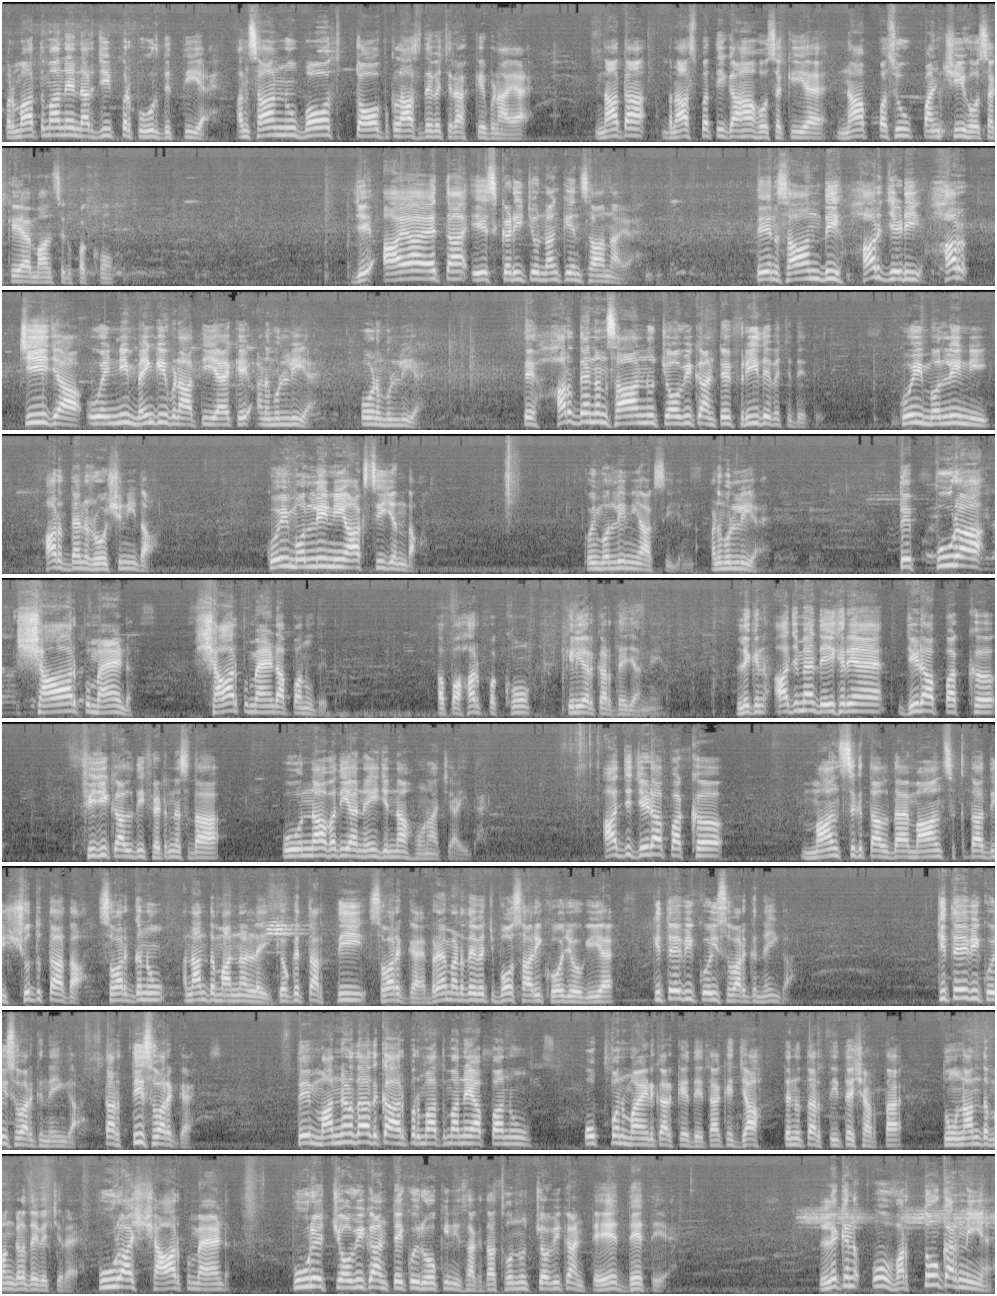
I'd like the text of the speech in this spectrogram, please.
ਪਰਮਾਤਮਾ ਨੇ એનર્ਜੀ ਭਰਪੂਰ ਦਿੱਤੀ ਹੈ। ਇਨਸਾਨ ਨੂੰ ਬਹੁਤ ਟੌਪ ਕਲਾਸ ਦੇ ਵਿੱਚ ਰੱਖ ਕੇ ਬਣਾਇਆ ਹੈ। ਨਾ ਤਾਂ ਬਨਸਪਤੀ ਗਾਹਾਂ ਹੋ ਸਕੀ ਹੈ, ਨਾ ਪਸ਼ੂ ਪੰਛੀ ਹੋ ਸਕੇ ਹੈ ਮਾਨਸਿਕ ਪੱਖੋਂ। ਜੇ ਆਇਆ ਹੈ ਤਾਂ ਇਸ ਕੜੀ ਚੋਂ ਲੰਘ ਕੇ ਇਨਸਾਨ ਆਇਆ ਹੈ। ਤੇ ਇਨਸਾਨ ਦੀ ਹਰ ਜਿਹੜੀ, ਹਰ ਚੀਜ਼ ਆ, ਉਹ ਇੰਨੀ ਮਹਿੰਗੀ ਬਣਾਤੀ ਹੈ ਕਿ ਅਣਮੁੱਲੀ ਹੈ, ਉਹ ਅਣਮੁੱਲੀ ਹੈ। ਤੇ ਹਰ ਦਿਨ ਇਨਸਾਨ ਨੂੰ 24 ਘੰਟੇ ਫ੍ਰੀ ਦੇ ਵਿੱਚ ਦਿੱਤੇ। ਕੋਈ ਮੁੱਲ ਹੀ ਨਹੀਂ, ਹਰ ਦਿਨ ਰੋਸ਼ਨੀ ਦਾ। ਕੋਈ ਮੁੱਲ ਹੀ ਨਹੀਂ, ਆਕਸੀਜਨ ਦਾ। ਕੋਈ ਮੁੱਲ ਹੀ ਨਹੀਂ, ਆਕਸੀਜਨ ਦਾ। ਅਣਮੁੱਲੀ ਹੈ। ਤੇ ਪੂਰਾ ਸ਼ਾਰਪ ਮਾਈਂਡ ਸ਼ਾਰਪ ਮਾਈਂਡ ਆਪਾਂ ਨੂੰ ਦਿੱਤਾ। ਆਪਾਂ ਹਰ ਪੱਖੋਂ ਕਲੀਅਰ ਕਰਦੇ ਜਾਂਦੇ ਆ ਲੇਕਿਨ ਅੱਜ ਮੈਂ ਦੇਖ ਰਿਹਾ ਜਿਹੜਾ ਪੱਖ ਫਿਜ਼ੀਕਲ ਦੀ ਫਿਟਨੈਸ ਦਾ, ਉਹ ਉਨਾ ਵਧੀਆ ਨਹੀਂ ਜਿੰਨਾ ਹੋਣਾ ਚਾਹੀਦਾ ਅੱਜ ਜਿਹੜਾ ਪੱਖ ਮਾਨਸਿਕ ਤਲ ਦਾ, ਮਾਨਸਿਕਤਾ ਦੀ ਸ਼ੁੱਧਤਾ ਦਾ ਸਵਰਗ ਨੂੰ ਆਨੰਦ ਮਾਣਨ ਲਈ, ਕਿਉਂਕਿ ਧਰਤੀ ਸਵਰਗ ਹੈ। ਬ੍ਰਹਿਮੰਡ ਦੇ ਵਿੱਚ ਬਹੁਤ ਸਾਰੀ ਖੋਜ ਹੋ ਗਈ ਹੈ। ਕਿਤੇ ਵੀ ਕੋਈ ਸਵਰਗ ਨਹੀਂਗਾ ਕਿਤੇ ਵੀ ਕੋਈ ਸਵਰਗ ਨਹੀਂਗਾ ਧਰਤੀ ਸਵਰਗ ਹੈ। ਤੇ ਮਾਨਣ ਦਾ ਅਧਿਕਾਰ ਪ੍ਰਮਾਤਮਾ ਨੇ ਆਪਾਂ ਨੂੰ ਓਪਨ ਮਾਈਂਡ ਕਰਕੇ ਦਿੱਤਾ ਕਿ ਜਾ, ਤੈਨੂੰ ਧਰਤੀ ਤੇ ਛੱਡਤਾ, ਤੂੰ ਆਨੰਦ ਮੰਗਲ ਦੇ ਵਿੱਚ ਰਹਿ। ਪੂਰਾ ਸ਼ਾਰਪ ਮਾਈਂਡ ਪੂਰੇ 24 ਘੰਟੇ ਕੋਈ ਰੋਕ ਹੀ ਨਹੀਂ ਸਕਦਾ। ਤੁਹਾਨੂੰ 24 ਘੰਟੇ ਦੇਤੇ ਹੈ। ਲੇਕਿਨ ਉਹ ਵਰਤੋਂ ਕਰਨੀ ਹੈ।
